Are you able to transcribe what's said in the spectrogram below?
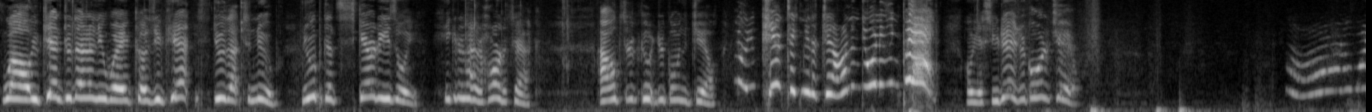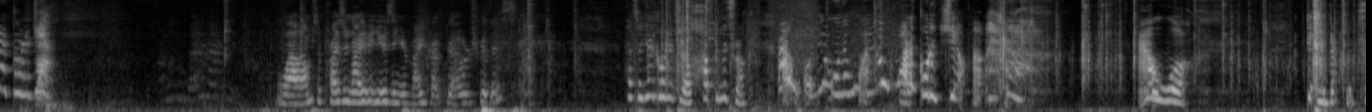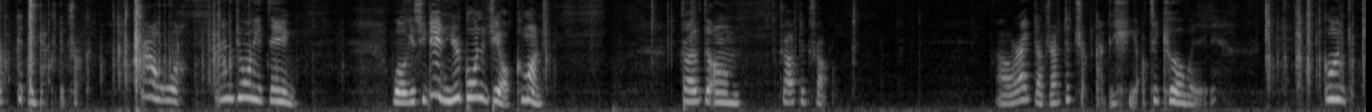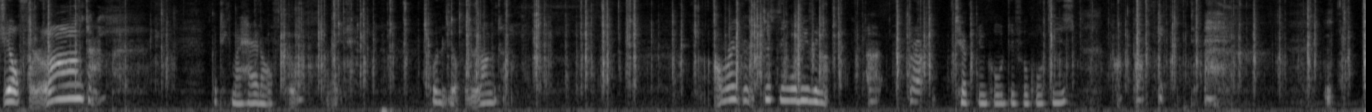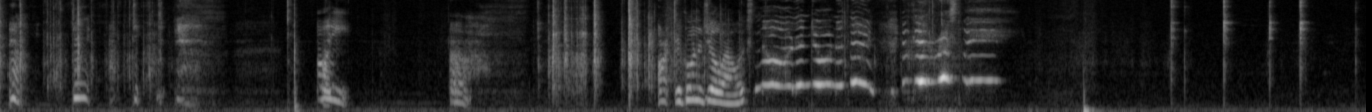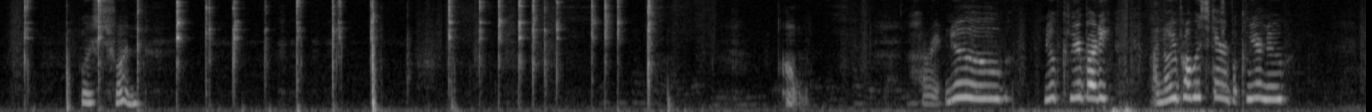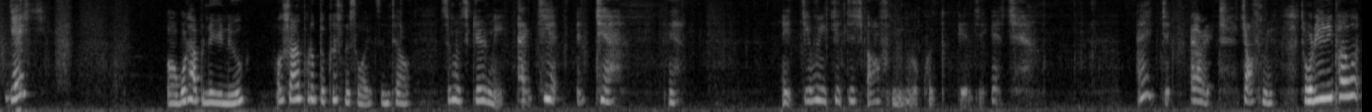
Well, you can't do that anyway, because you can't do that to noob. Noob gets scared easily. He could have had a heart attack. Alex, you're, you're going to jail. No, you can't take me to jail. I didn't do anything bad. Oh, yes, you did. You're going to jail. Oh, I don't want to go to jail. Wow, I'm surprised you're not even using your Minecraft hours for this. That's why you're going to jail. Hop in the truck. Ow! No, I don't want, I don't want to go to jail. Uh, ow! Get in the back of the truck. Get in the back of the truck. Ow! I didn't do anything. Well, yes, you did, and you're going to jail. Come on. Drive the um, drive the truck. All right, I'll drive the truck out of here. I'll take care of it. Going to jail for a long time. Gotta take my hat off though. Alright. Going to jail for a long time. Alright, this, this thing would even uh, technical difficulties. Uh, uh, uh, dang it. Oi! Uh. Alright, you're going to jail, Alex. No, I didn't do anything! You can't arrest me! It was fun. Oh. Alright, noob. Noob, come here, buddy. I know you're probably scared, but come here, noob. Yes. Uh, what happened to you, noob? I was trying to put up the Christmas lights until someone scared me. I can't. I can't. Let me get this off me real quick. It's, it's, I did. Alright, it's off me. So what do you need, pilot?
